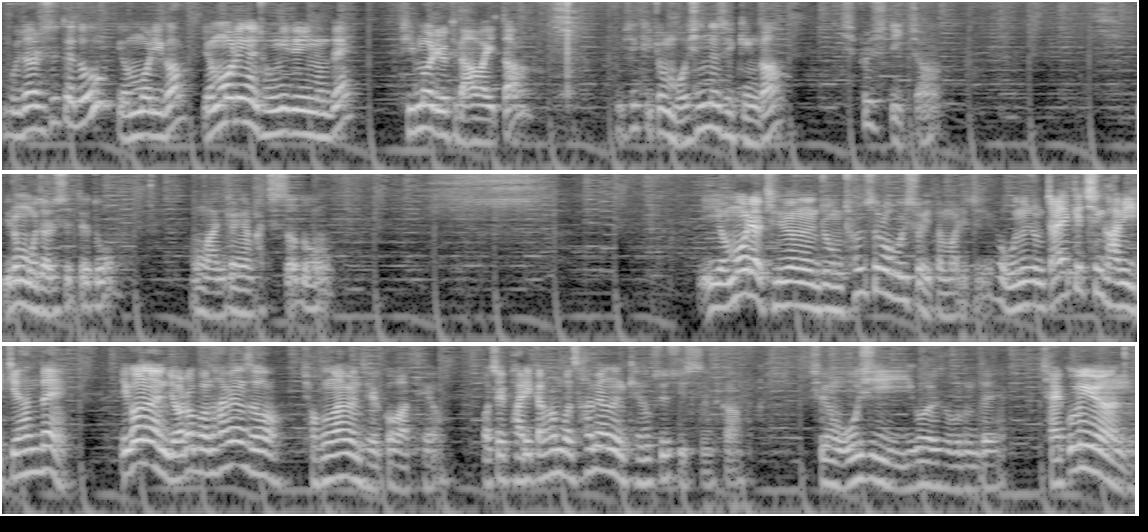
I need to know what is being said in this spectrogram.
모자를 쓸 때도 옆머리가 옆머리는 정리되어 있는데 뒷머리 이렇게 나와 있다? 이 새끼 좀 멋있는 새끼인가? 싶을 수도 있죠 이런 모자를 쓸 때도 뭔가 안경이랑 같이 써도 이 옆머리가 길면은 좀 촌스러워 보일 수가 있단 말이지 오늘 좀 짧게 친 감이 있긴 한데 이거는 여러 번 하면서 적응하면 될 것 같아요. 어차피 바리깡 한번 사면은 계속 쓸 수 있으니까. 지금 옷이 이거여서 그런데 잘 꾸미면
